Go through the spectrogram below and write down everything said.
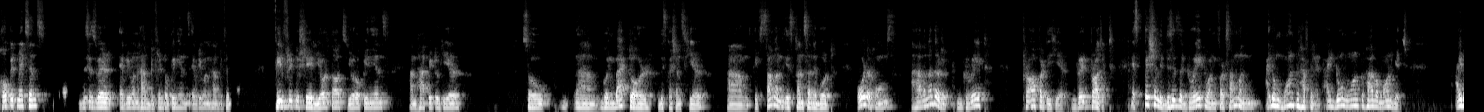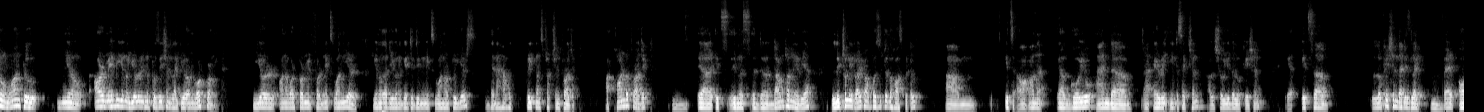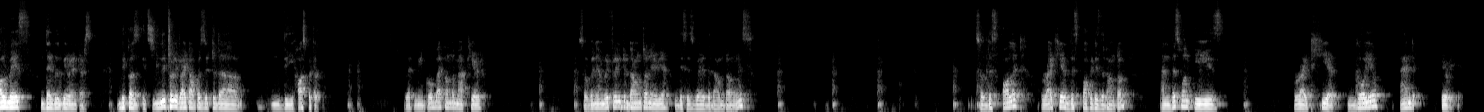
hope it makes sense. This is where everyone have different opinions everyone have different feel free to share your thoughts your opinions. I'm happy to hear. So um, going back to our discussions here um, if someone is concerned about older homes i have another great property here great project. Especially this is a great one for someone i don't want to have tenant. I don't want to have a mortgage. I don't want to you know or maybe you know you're in a position like you're on work permit. You're on a work permit for next one year. You know that you're going to get it in next one or two years? Then i have a pre-construction project. A condo project uh, it's in a, the downtown area literally right opposite to the hospital um, it's on a, a Goyeau and uh, uh, Erie intersection. I'll show you the location. Yeah, it's a location that is like where always there will be renters because it's literally right opposite to the the hospital. Let me go back on the map here. So when i'm referring to downtown area this is where the downtown is so this it right here this pocket is the downtown and this one is right here Goyeau and Erie.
